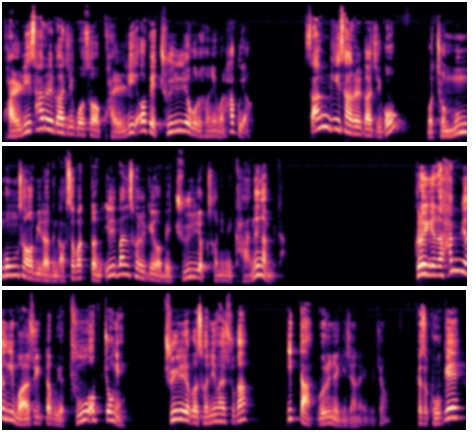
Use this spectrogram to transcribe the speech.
관리사를 가지고서 관리업의 주인력으로 선임을 하고요. 쌍기사를 가지고 뭐 전문 공사업이라든가 앞서 봤던 일반 설계업의 주인력 선임이 가능합니다. 그러기에는 한 명이 뭐 할 수 있다고요? 두 업종에 주인력을 선임할 수가 있다. 뭐 이런 얘기잖아요. 그죠? 그래서 그게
